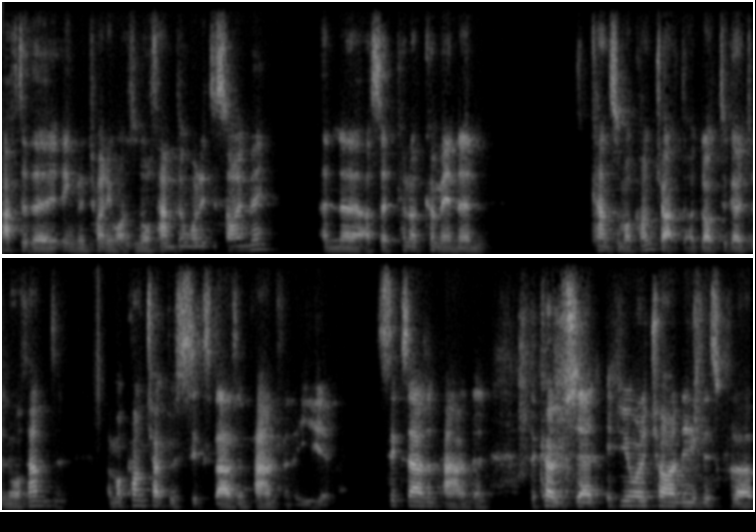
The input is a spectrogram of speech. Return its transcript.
after the England 21s, Northampton wanted to sign me. And uh, I said, can I come in and cancel my contract? I'd like to go to Northampton. And my contract was £6,000 for the year. £6,000. And the coach said, if you want to try and leave this club,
